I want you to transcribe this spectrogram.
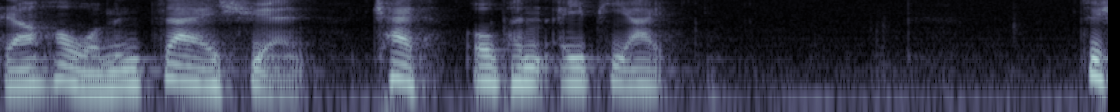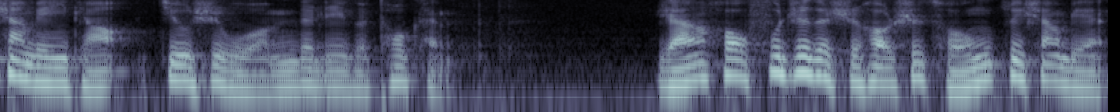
然后我们再选 Chat Open API，最上边一条就是我们的这个 token，然后复制的时候是从最上边，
